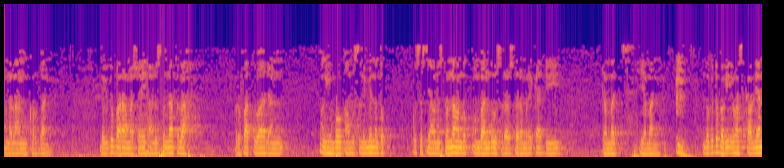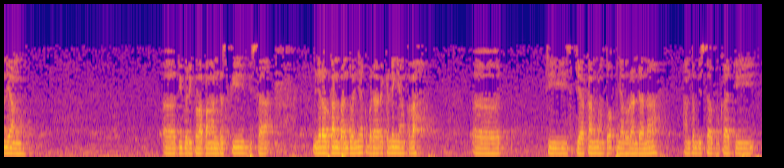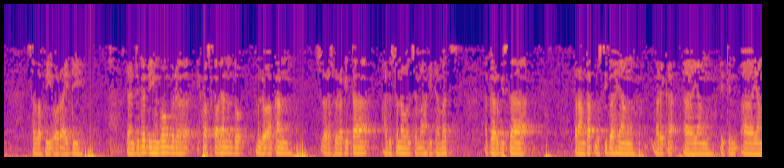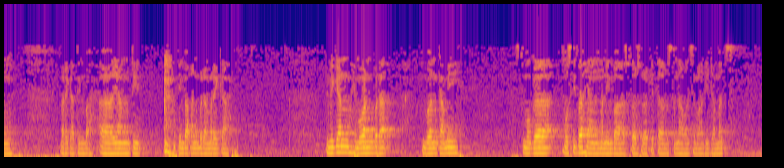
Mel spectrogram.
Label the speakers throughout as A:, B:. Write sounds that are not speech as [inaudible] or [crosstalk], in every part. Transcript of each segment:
A: menelan korban. Begitu para masyayikh al-sunnah telah berfatwa dan menghimbau kaum muslimin untuk khususnya al-sunnah untuk membantu saudara-saudara mereka di Damat Yaman. [clears throat] untuk itu bagi ikhwas sekalian yang uh, diberi kelapangan rezeki bisa menyalurkan bantuannya kepada rekening yang telah uh, disediakan untuk penyaluran dana antum bisa buka di Salafi or ID dan juga dihimbau kepada ikhlas sekalian untuk mendoakan saudara-saudara kita Ahlus Sunnah wal Jamaah di Damat agar bisa terangkat musibah yang mereka uh, yang ditim, uh, yang mereka timba uh, yang ditimbakan [clears throat] kepada mereka. Demikian himbauan kepada himbauan kami Semoga musibah yang menimpa saudara-saudara kita Lusnah wal Jamaah di Damat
